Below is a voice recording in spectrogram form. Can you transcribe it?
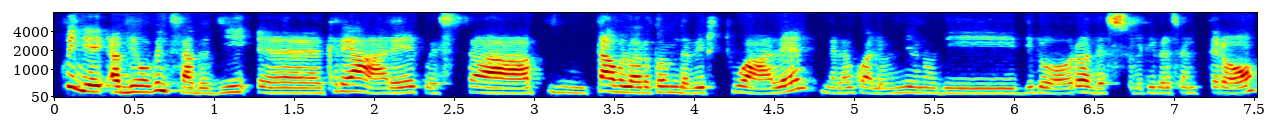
Quindi abbiamo pensato di eh, creare questa mh, tavola rotonda virtuale, nella quale ognuno di, di loro, adesso ve li presenterò,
